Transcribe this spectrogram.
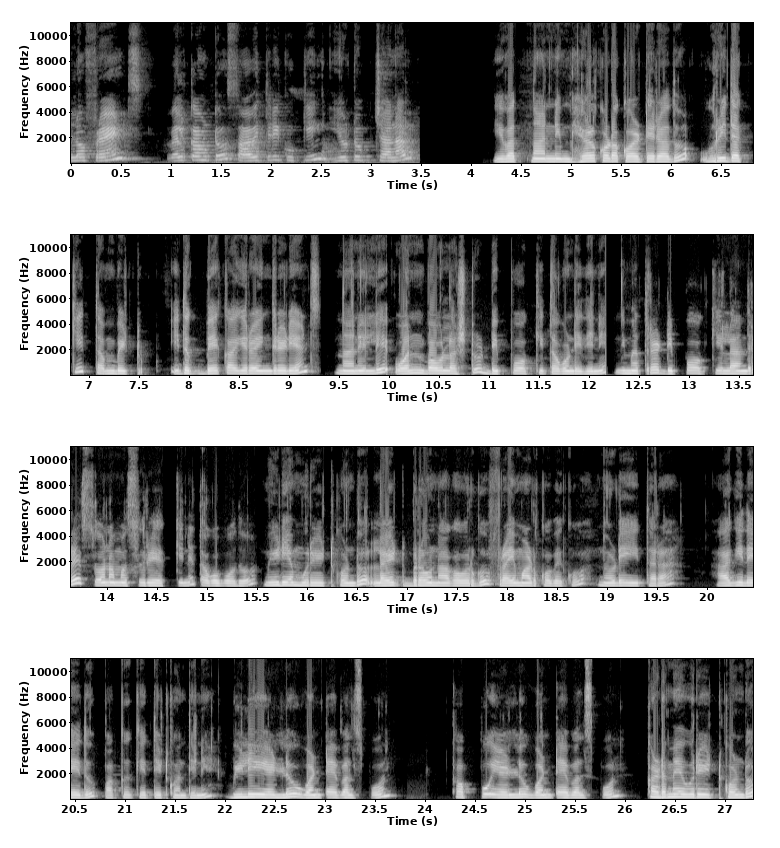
Hello friends welcome to Savitri cooking YouTube channel ಇವತ್ತು ನಾನು ನಿಮ್ಗೆ ಹೇಳ್ಕೊಡಕ್ಕೆ ಹೊರಟಿರೋದು ಹುರಿದಕ್ಕಿ ತಂಬಿಟ್ಟು. ಇದಕ್ಕೆ ಬೇಕಾಗಿರೋ ಇಂಗ್ರೀಡಿಯೆಂಟ್ಸ್ ನಾನಿಲ್ಲಿ ಒನ್ ಬೌಲ್ ಅಷ್ಟು ಡಿಪ್ಪು ಅಕ್ಕಿ ತಗೊಂಡಿದ್ದೀನಿ ನಿಮ್ಮ ಹತ್ರ ಡಿಪ್ಪು ಅಕ್ಕಿ ಇಲ್ಲ ಸೋನಾ ಮಸೂರಿ ಅಕ್ಕಿನೇ ತಗೋಬೋದು. ಮೀಡಿಯಂ ಉರಿ ಇಟ್ಕೊಂಡು ಲೈಟ್ ಬ್ರೌನ್ ಆಗೋವರೆಗೂ ಫ್ರೈ ಮಾಡ್ಕೋಬೇಕು. ನೋಡಿ ಈ ಥರ ಆಗಿದೆ ಇದು, ಪಕ್ಕಕ್ಕೆ ಎತ್ತಿಟ್ಕೊತೀನಿ. ಬಿಳಿ ಎಳ್ಳು ಒನ್ ಟೇಬಲ್ ಸ್ಪೂನ್ ಕಪ್ಪು ಎಳ್ಳು ಒನ್ ಟೇಬಲ್ ಸ್ಪೂನ್ ಕಡಿಮೆ ಉರಿ ಇಟ್ಕೊಂಡು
